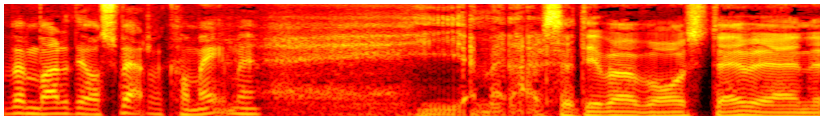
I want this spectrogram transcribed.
Hvem var det, der var svært at komme af med? Jamen altså, det var vores daværende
